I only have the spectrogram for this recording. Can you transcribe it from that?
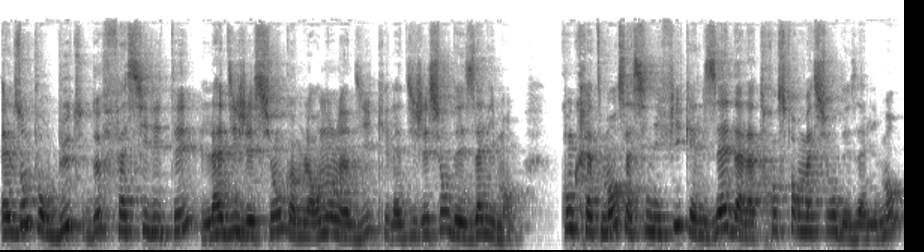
elles ont pour but de faciliter la digestion, comme leur nom l'indique, la digestion des aliments. Concrètement, ça signifie qu'elles aident à la transformation des aliments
